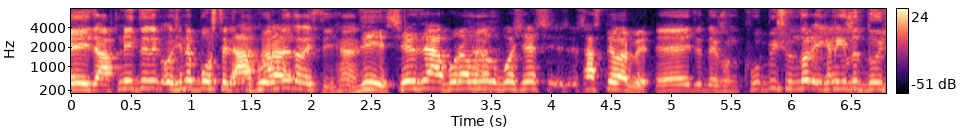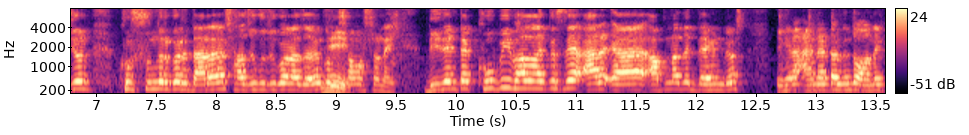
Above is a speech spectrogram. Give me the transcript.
এই যে আপনি যে ওখানে বসছেন এটা আপুরা- দাঁড়াইছি হ্যাঁ। জি সে যে আপুরা মনে বসে সাজতে পারবে। এই যে দেখুন খুবই সুন্দর। এখানে কিন্তু দুইজন খুব সুন্দর করে দাঁড়ায় সাজুগুজু করা যাবে কোনো সমস্যা নাই। ডিজাইনটা খুবই ভালো লাগতেছে আর আপনাদের দেখেন ভিউয়ার্স এখানে আয়নাটা কিন্তু অনেক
